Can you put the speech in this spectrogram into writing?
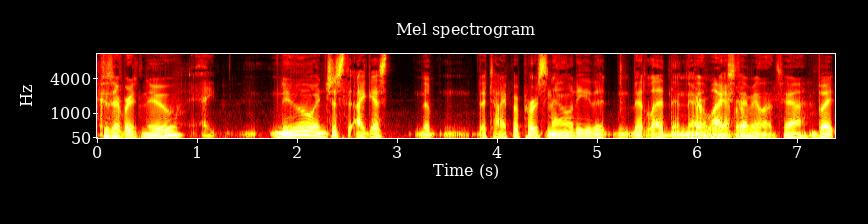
Because everybody's new? new and just I guess the the type of personality that that led them there. That like stimulants, yeah. But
